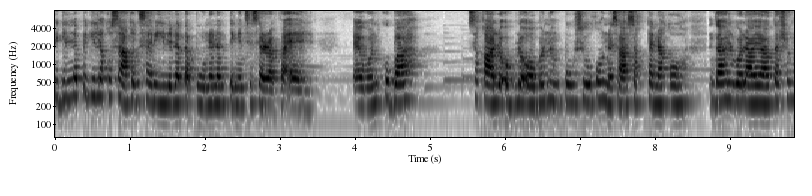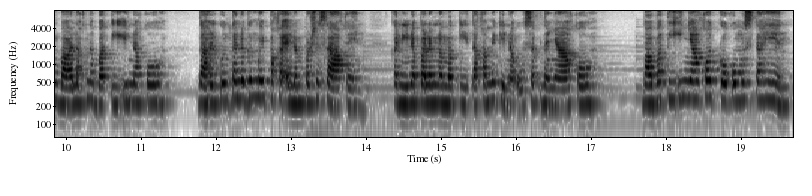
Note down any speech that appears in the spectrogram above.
Pigil na pigil ako sa aking sarili na tapunan ng tingin si Sir Rafael. Ewan ko ba? Sa kaloob-looban ng puso ko, nasasaktan ako dahil wala yata siyang balak na batiin ako. Dahil kung talagang may pakialam pa siya sa akin, kanina pa lang na magkita kami, kinausap na niya ako. Babatiin niya ako at kukumustahin.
